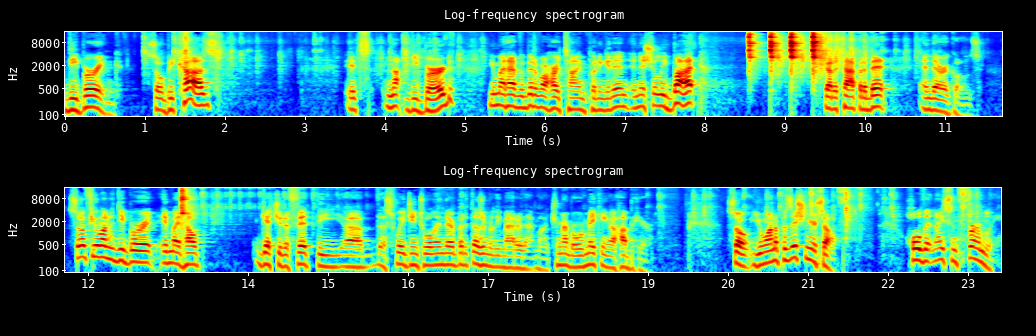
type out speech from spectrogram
deburring. So because it's not deburred, you might have a bit of a hard time putting it in initially, but got to tap it a bit and there it goes. So if you want to deburr it, it might help get you to fit the, uh, the swaging tool in there, but it doesn't really matter that much. Remember, we're making a hub here. So you want to position yourself. Hold it nice and firmly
